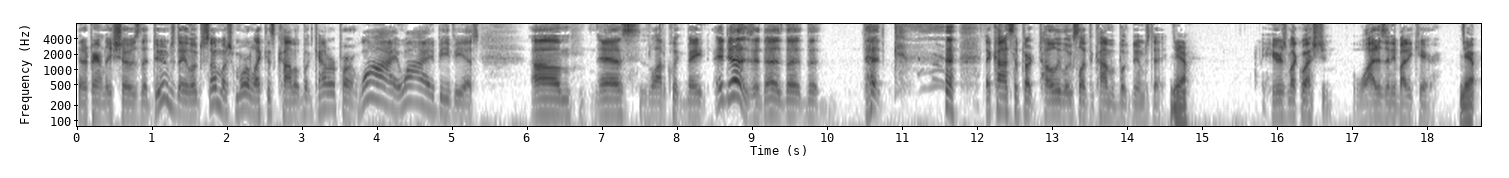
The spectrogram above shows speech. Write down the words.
that apparently shows that Doomsday looked so much more like his comic book counterpart. Why? Why BVS? Um, yes, there's a lot of clickbait. It does. It does. The the that that concept art totally looks like the comic book Doomsday. Yeah. Here's my question: Why does anybody care? Yep.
